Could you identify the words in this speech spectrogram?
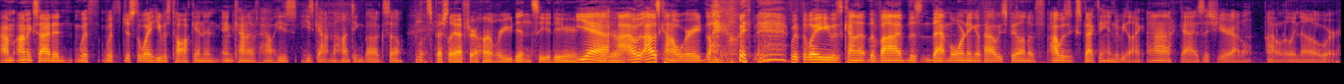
I'm I'm excited with with just the way he was talking and, and kind of how he's he's gotten the hunting bug so Well, especially after a hunt where you didn't see a deer. yeah you know. I, I was kind of worried like with with the way he was kind of the vibe this that morning of how he's feeling of I was expecting him to be like ah guys this year I don't I don't really know or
